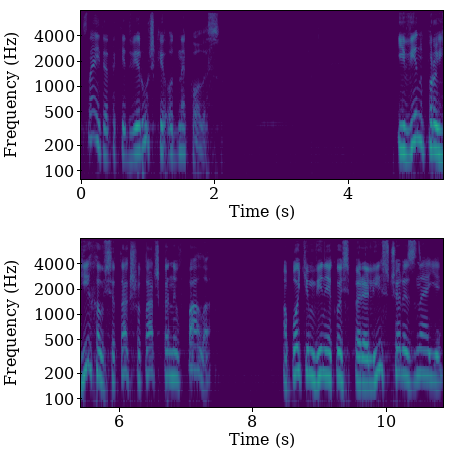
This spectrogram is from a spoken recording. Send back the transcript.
Знаєте, такі дві ручки, одне колесо. І він проїхався так, що тачка не впала. А потім він якось переліз через неї,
